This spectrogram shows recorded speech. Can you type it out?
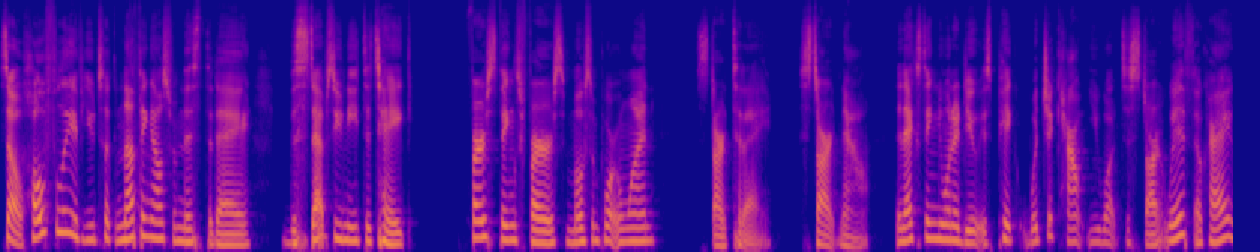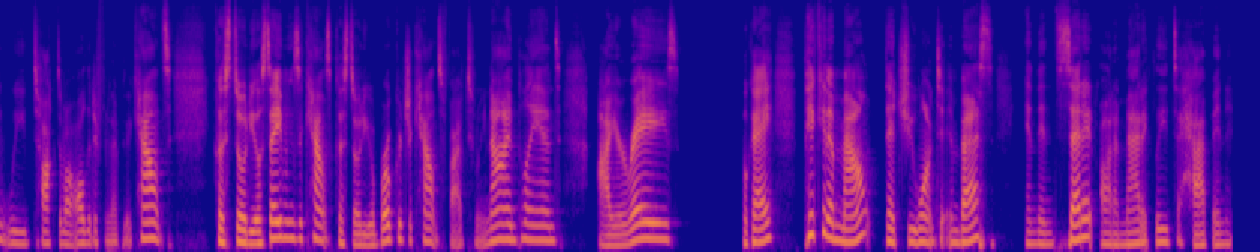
So hopefully, if you took nothing else from this today, the steps you need to take first things first, most important one, start today, start now. The next thing you want to do is pick which account you want to start with. Okay. We've talked about all the different types of accounts custodial savings accounts, custodial brokerage accounts, 529 plans, IRAs, Okay. Pick an amount that you want to invest and then set it automatically to happen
